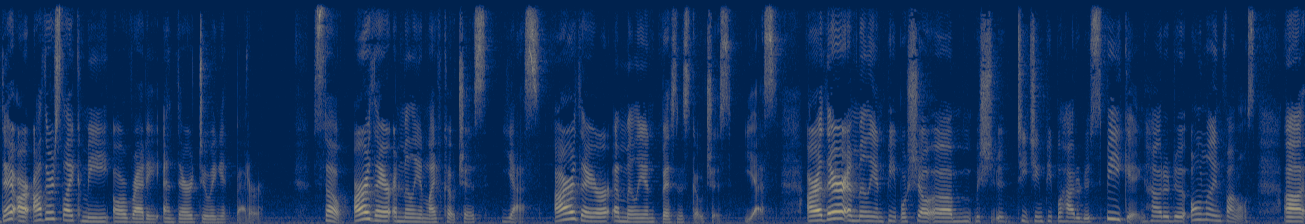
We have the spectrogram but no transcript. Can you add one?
There are others like me already and they're doing it better. So, are there a million life coaches? Yes. Are there a million business coaches? Yes. Are there a million people show um, sh- teaching people how to do speaking, how to do online funnels? Uh,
